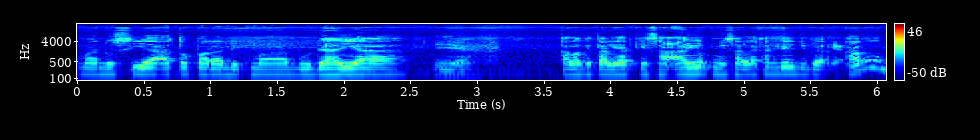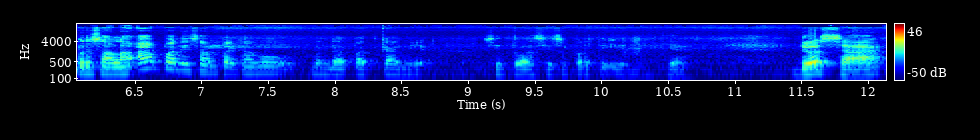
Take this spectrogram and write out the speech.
manusia atau paradigma budaya? Iya. Kalau kita lihat kisah Ayub misalnya kan dia juga Ya. kamu bersalah apa nih sampai kamu mendapatkan Ya. situasi seperti ini? Dosa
